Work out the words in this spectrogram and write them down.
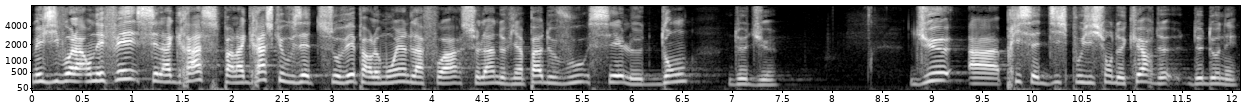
Mais il dit voilà, en effet, c'est la grâce, par la grâce que vous êtes sauvés par le moyen de la foi. Cela ne vient pas de vous, c'est le don de Dieu. Dieu a pris cette disposition de cœur de, donner.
